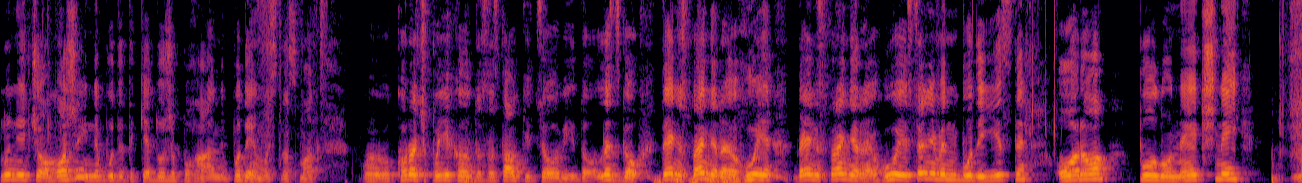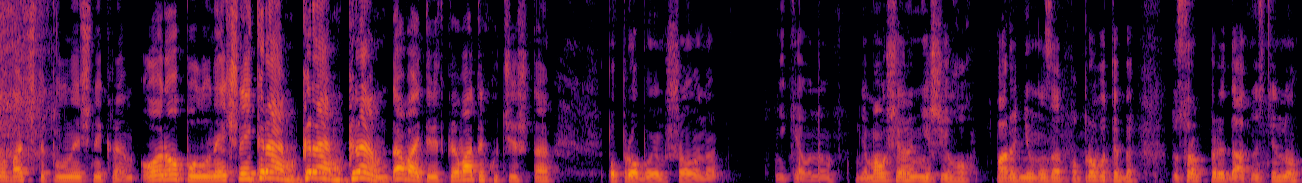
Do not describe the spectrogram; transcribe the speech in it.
Ну нічого, може і не буде таке дуже погане. Подивимось на смак. Е, Коротше, поїхали до заставки цього відео. Let's go. Деніс Пенні реагує. Деніс Пенні реагує. Сьогодні він буде їсти Оро полуничний. Ну, бачите, полуничний крем. Оро, полуничний крем! Крем! Крем! Давайте відкривати, хочеш та попробуємо, що воно. Яке воно. Я мав ще раніше його пару днів назад попробувати би до срок передатності. Ну,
